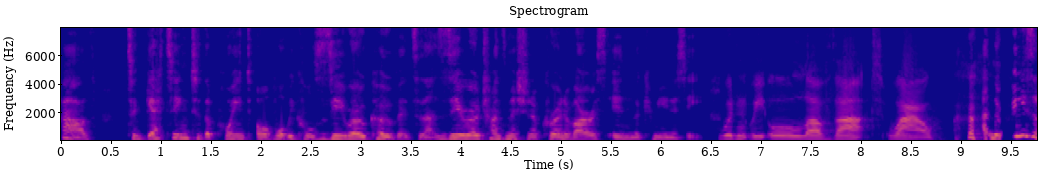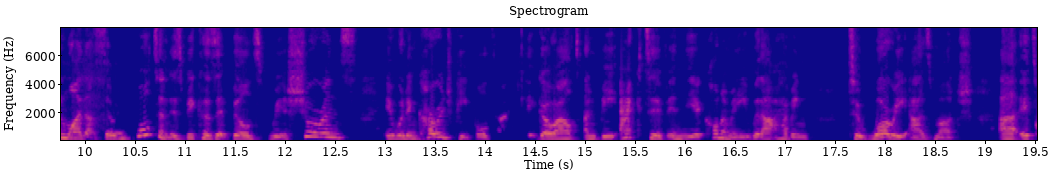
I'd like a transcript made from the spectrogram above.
have, to getting to the point of what we call zero COVID. So that zero transmission of coronavirus in the community. Wouldn't we all love that? Wow. and the reason why that's so important is because it builds reassurance. It would encourage people to actually go out and be active in the economy without having to worry as much. Uh, it's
